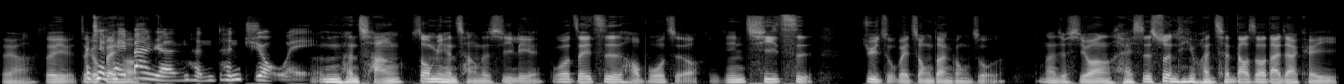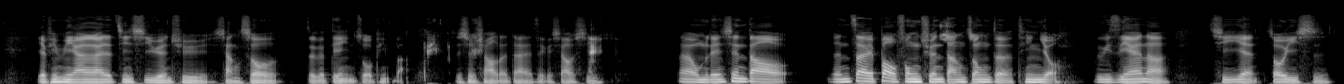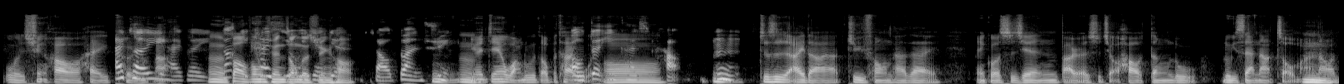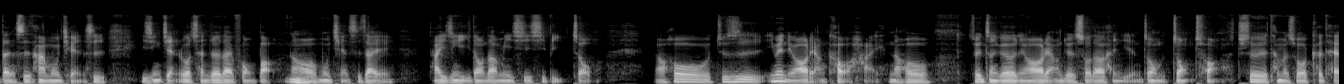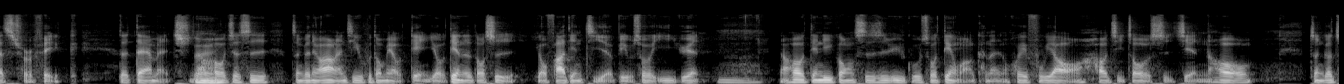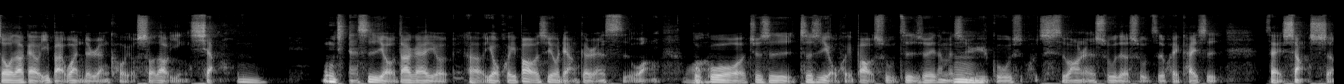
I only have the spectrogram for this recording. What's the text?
对啊，所以这而且陪个背后伴人很很久哎、嗯，很长，寿命很长的系列。不过这一次好波折哦，已经七次剧组被中断工作了。那就希望还是顺利完成，到时候大家可以也平平安安的进戏院去享受这个电影作品吧。谢谢 Charlotte 带来这个消息。那我们连线到人在暴风圈当中的听友 Louisiana 齐燕兽医师，我讯号还还可以还可以。嗯暴风圈中的讯号。小断讯。嗯，因为今天网络都不太稳。哦，对，一开哦始好，嗯，就是艾达飓风，它在美国时间八月二十九号登陆路易斯安那州嘛，嗯。然后但是它目前是已经减弱成热带风暴，然后目前是在它已经移动到密西西比州，然后就是因为纽奥良靠海，然后所以整个纽奥良就受到很严重的重创，所以他们说 catastrophic 的 damage，然后就是整个纽奥良几乎都没有电，有电的都是有发电机的，比如说医院，然后电力公司是预估说电网可能恢复要好几周的时间，然后整个州大概有一百万的人口有受到影响。嗯，目前是有大概有呃有回报的是有两个人死亡，不过就是这是有回报数字，所以他们是预估死亡人数的数字会开始在上升。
